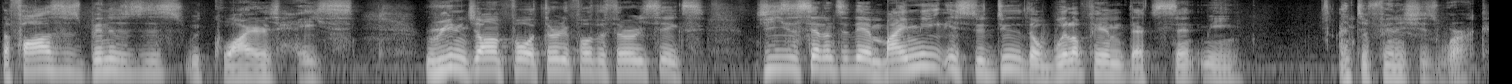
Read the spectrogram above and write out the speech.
The Father's business requires haste. Reading John 4 34 to 36, Jesus said unto them, My meat is to do the will of him that sent me, and to finish his work.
